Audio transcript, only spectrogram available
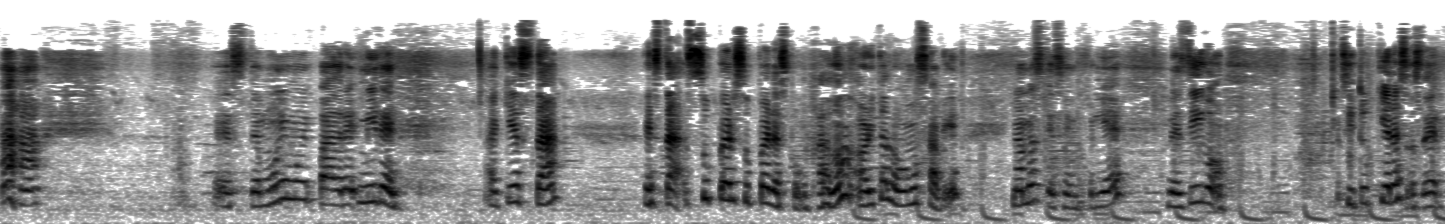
este, muy, muy padre. Miren, aquí está. Está súper, súper esponjado. Ahorita lo vamos a ver. Nada más que se enfríe. Les digo, si tú quieres hacer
